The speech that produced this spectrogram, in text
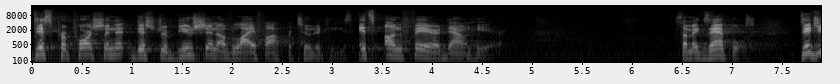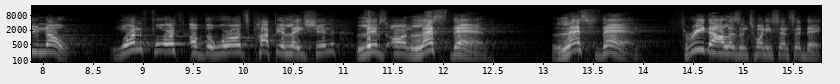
disproportionate distribution of life opportunities. It's unfair down here. Some examples. Did you know one fourth of the world's population lives on less than, less than $3.20 a day?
